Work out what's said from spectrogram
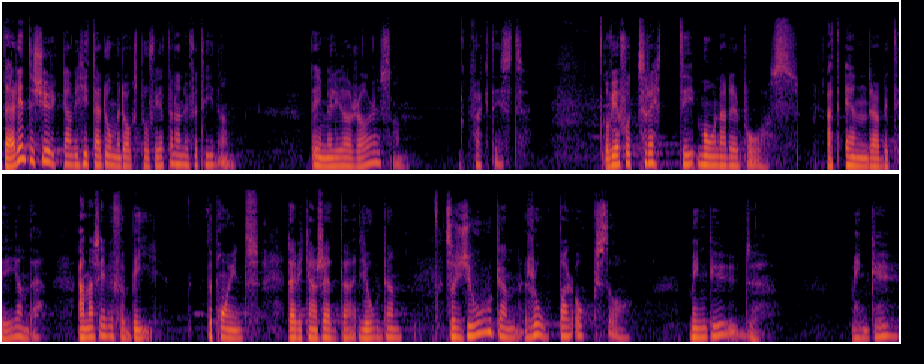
Det är inte kyrkan vi hittar domedagsprofeterna nu för tiden. Det är miljörörelsen. Faktiskt. Och vi har fått 30 månader på oss att ändra beteende. Annars är vi förbi the point där vi kan rädda jorden. Så jorden ropar också. Min Gud, min Gud,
